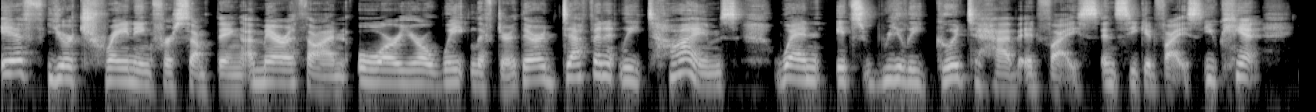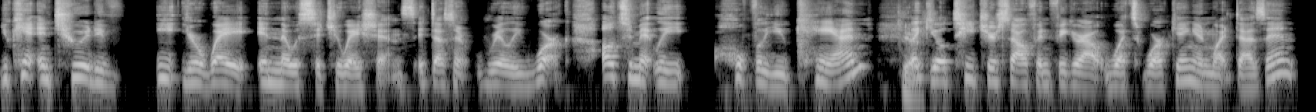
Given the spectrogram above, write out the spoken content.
if you're training for something, a marathon, or you're a weightlifter, there are definitely times when it's really good to have advice and seek advice. You can't you can't intuitive eat your way in those situations. It doesn't really work. Ultimately, hopefully you can. Yes. Like you'll teach yourself and figure out what's working and what doesn't.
